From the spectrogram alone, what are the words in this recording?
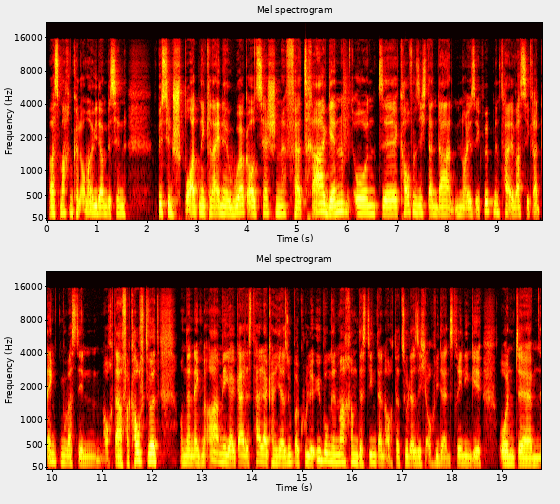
was machen, könnte auch mal wieder ein bisschen bisschen Sport, eine kleine Workout-Session vertragen und äh, kaufen sich dann da ein neues Equipment-Teil, was sie gerade denken, was denen auch da verkauft wird. Und dann denkt man, ah, mega geiles Teil, da kann ich ja super coole Übungen machen. Das dient dann auch dazu, dass ich auch wieder ins Training gehe und ähm,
